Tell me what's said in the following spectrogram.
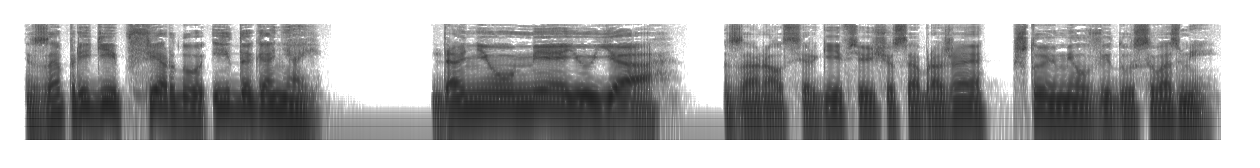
«Запряги Пферду и догоняй!» «Да не умею я!» — заорал Сергей, все еще соображая, что имел в виду Савозмей.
